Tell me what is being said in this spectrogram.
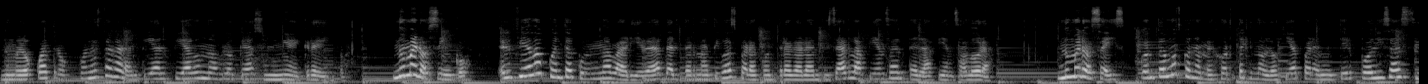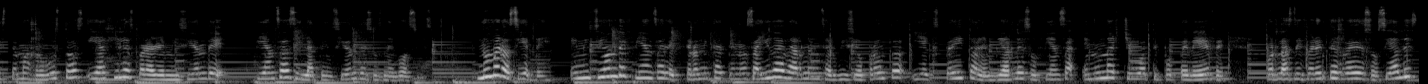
Número 4. Con esta garantía el fiado no bloquea su línea de crédito. Número 5. El fiado cuenta con una variedad de alternativas para contragarantizar la fianza ante la fianzadora. Número 6. Contamos con la mejor tecnología para emitir pólizas, sistemas robustos y ágiles para la emisión de fianzas y la atención de sus negocios. Número 7. Emisión de fianza electrónica que nos ayuda a darle un servicio pronto y expedito al enviarle su fianza en un archivo tipo PDF por las diferentes redes sociales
